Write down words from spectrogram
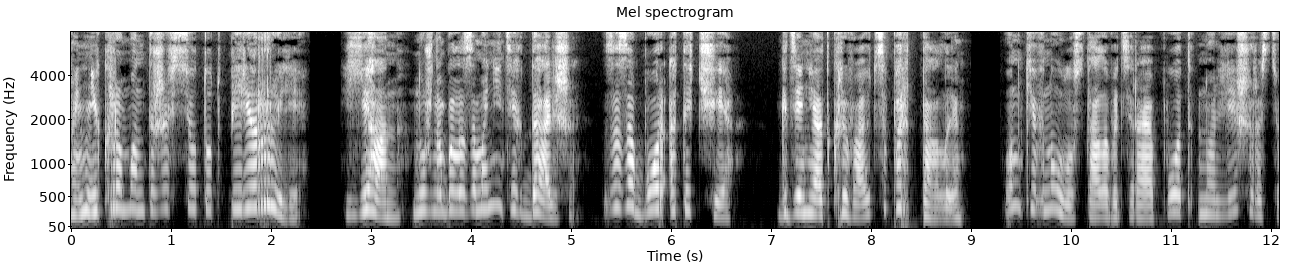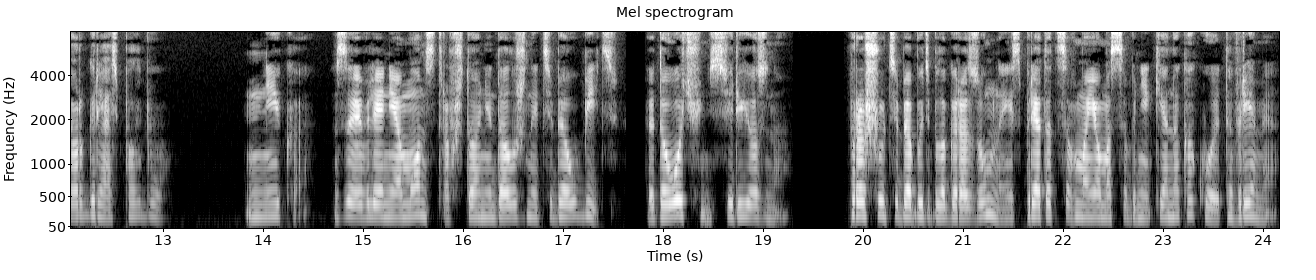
Некроманты же все тут перерыли. Ян, нужно было заманить их дальше, за забор Эче, где не открываются порталы. Он кивнул, устало вытирая пот, но лишь растер грязь по лбу. «Ника, заявление монстров, что они должны тебя убить. Это очень серьезно. Прошу тебя быть благоразумной и спрятаться в моем особняке на какое-то время.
